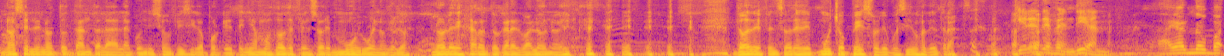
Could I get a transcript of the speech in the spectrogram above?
no se le notó tanto la, la condición física porque teníamos dos defensores muy buenos que los- no le dejaron tocar el balón hoy. dos defensores de mucho peso le pusimos detrás. ¿Quiénes defendían? Hay dos, ba-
